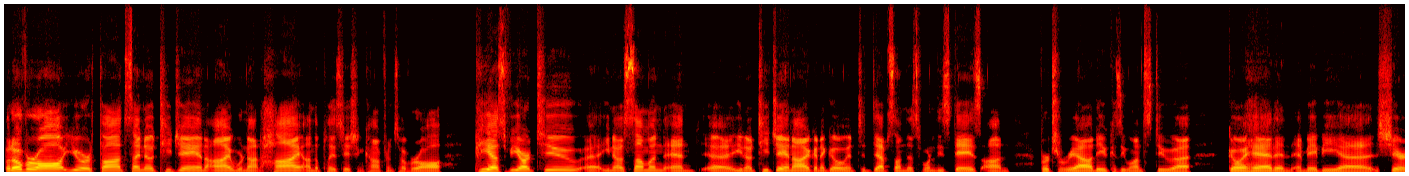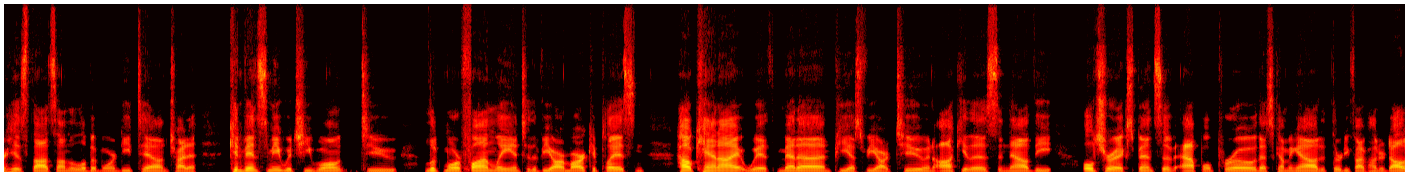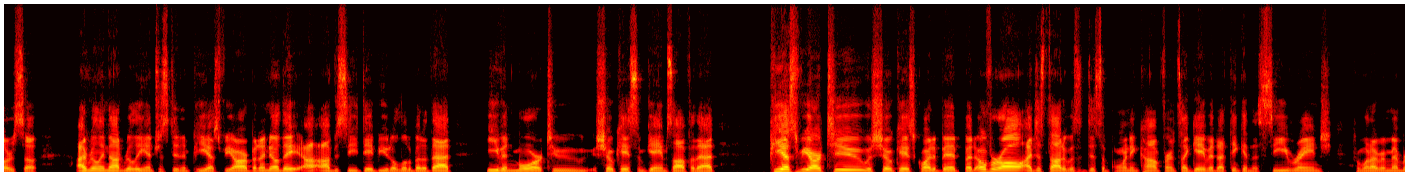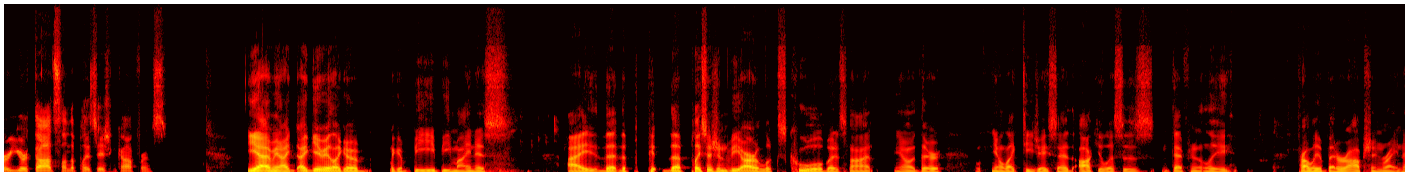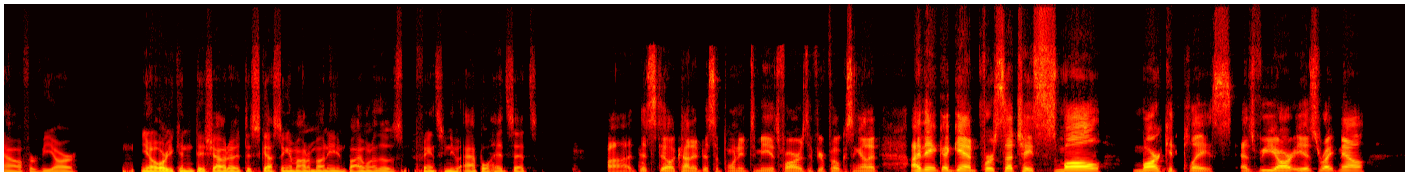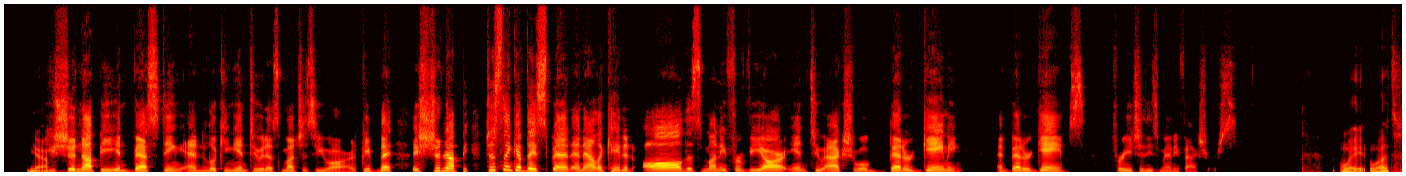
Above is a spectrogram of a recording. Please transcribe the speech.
But overall, your thoughts? I know TJ and I were not high on the PlayStation conference overall. PSVR 2, uh, you know, someone and, uh, you know, TJ and I are going to go into depths on this one of these days on virtual reality because he wants to uh, go ahead and, and maybe uh, share his thoughts on a little bit more detail and try to convince me, which he won't, to look more fondly into the VR marketplace. And how can I with Meta and PSVR 2 and Oculus and now the ultra expensive Apple Pro that's coming out at $3,500. So I'm really not really interested in PSVR, but I know they obviously debuted a little bit of that even more to showcase some games off of that. PSVR 2 was showcased quite a bit, but overall, I just thought it was a disappointing conference. I gave it, I think, in the C range from what I remember. Your thoughts on the PlayStation conference? Yeah, I mean, I I gave it like a like a B B minus. I the the the PlayStation VR looks cool, but it's not. You know, they're you know like TJ said, Oculus is definitely probably a better option right now for VR. You know, or you can dish out a disgusting amount of money and buy one of those fancy new Apple headsets. Uh, that's still kind of disappointing to me as far as if you're focusing on it. I think again for such a small marketplace as VR is right now, yeah, you should not be investing and looking into it as much as you are. People they, they should not be just think if they spent and allocated all this money for VR into actual better gaming and better games for each of these manufacturers. Wait, what?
